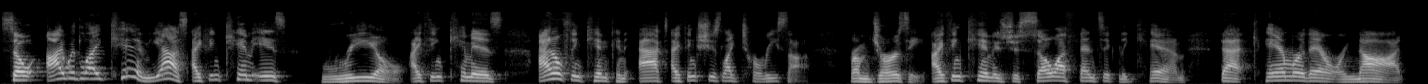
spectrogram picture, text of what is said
So I would like Kim. Yes, I think Kim is real. I think Kim is, I don't think Kim can act. I think she's like Teresa. From Jersey. I think Kim is just so authentically Kim that camera there or not,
